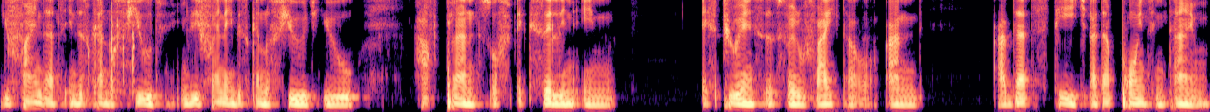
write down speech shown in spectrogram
you find that in this kind of field in in this kind of field you have plans of excelling in experience is very vital. And at that stage at that point in time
